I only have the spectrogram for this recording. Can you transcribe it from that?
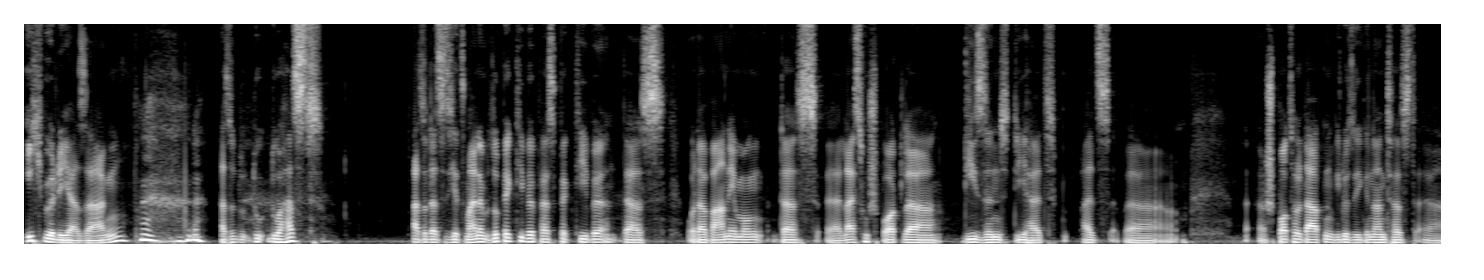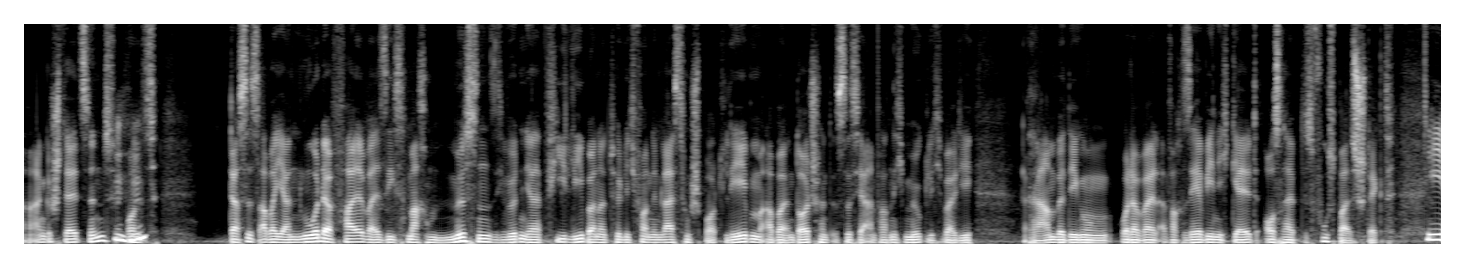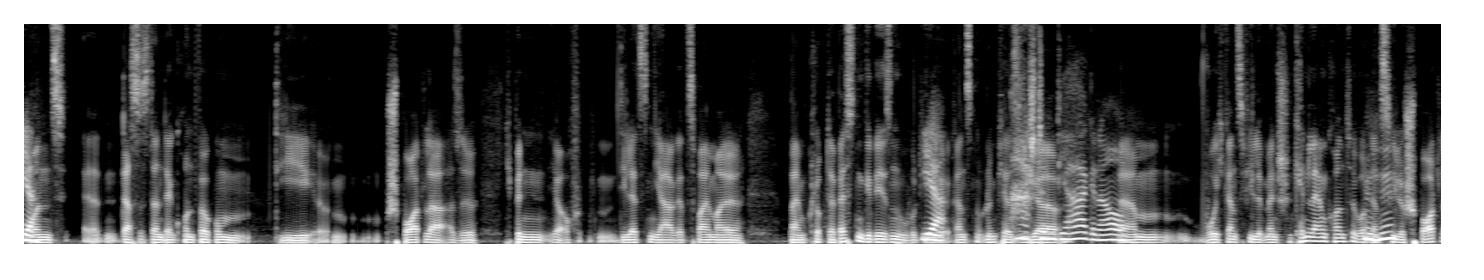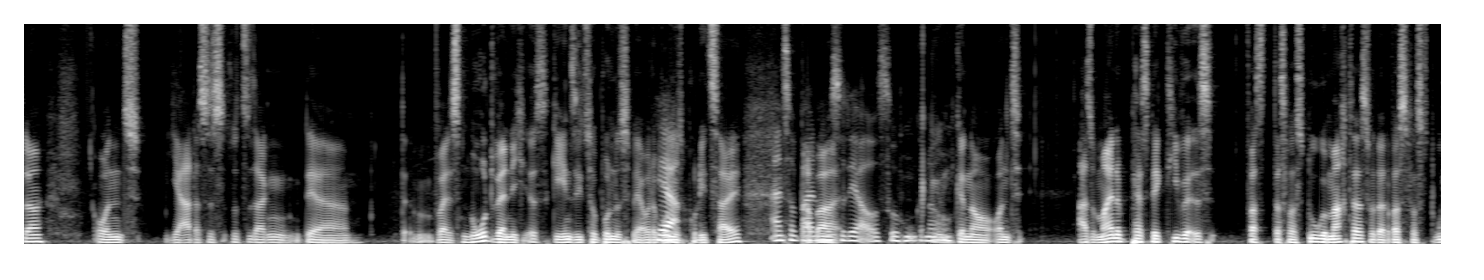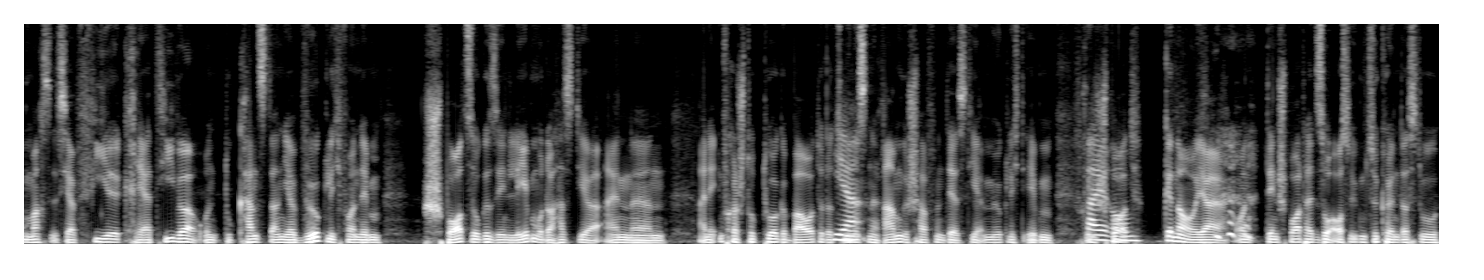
Ich würde ja sagen, also du, du, du hast also das ist jetzt meine subjektive Perspektive, dass oder Wahrnehmung, dass äh, Leistungssportler die sind, die halt als äh, Sportsoldaten, wie du sie genannt hast, äh, angestellt sind. Mhm. Und das ist aber ja nur der Fall, weil sie es machen müssen. Sie würden ja viel lieber natürlich von dem Leistungssport leben, aber in Deutschland ist das ja einfach nicht möglich, weil die Rahmenbedingungen oder weil einfach sehr wenig Geld außerhalb des Fußballs steckt. Ja. Und äh, das ist dann der Grund, warum die ähm, Sportler, also ich bin ja auch die letzten Jahre zweimal beim Club der Besten gewesen, wo die ja. ganzen Olympiasieger, ah, stimmt, ja, genau. ähm, wo ich ganz viele Menschen kennenlernen konnte und mhm. ganz viele Sportler. Und ja, das ist sozusagen der, weil es notwendig ist, gehen sie zur Bundeswehr oder ja. Bundespolizei. Eins von beiden Aber, musst du dir aussuchen, genau. Genau. Und also meine Perspektive ist, was, das, was du gemacht hast oder was, was du machst, ist ja viel kreativer und du kannst dann ja wirklich von dem Sport so gesehen leben oder hast dir einen, eine Infrastruktur gebaut oder zumindest ja. einen Rahmen geschaffen, der es dir ermöglicht, eben Freiraum. den Sport, genau, ja, und den Sport halt so ausüben zu können, dass du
